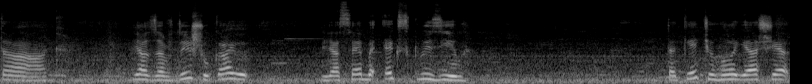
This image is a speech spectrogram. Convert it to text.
Так. Я завжди шукаю для себе ексклюзив. Таке, чого я ще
